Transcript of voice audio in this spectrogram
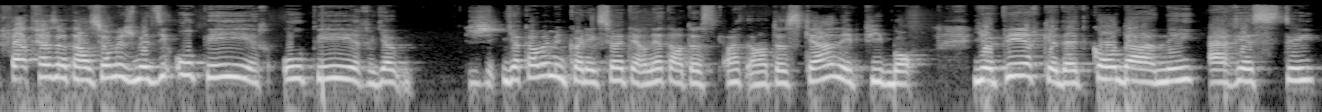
faire très attention, mais je me dis au pire, au pire, il y a il y a quand même une connexion Internet en, en, Toscane. Et puis, bon, il y a pire que d'être condamné à rester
